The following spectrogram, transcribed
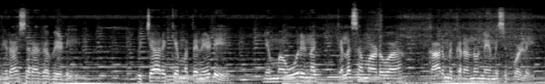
ನಿರಾಶರಾಗಬೇಡಿ. ವಿಚಾರಕ್ಕೆ ಮತ ನೀಡಿ, ನಿಮ್ಮ ಊರಿನ ಕೆಲಸ ಮಾಡುವ ಕಾರ್ಮಿಕರನ್ನು ನೇಮಿಸಿಕೊಳ್ಳಿ.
